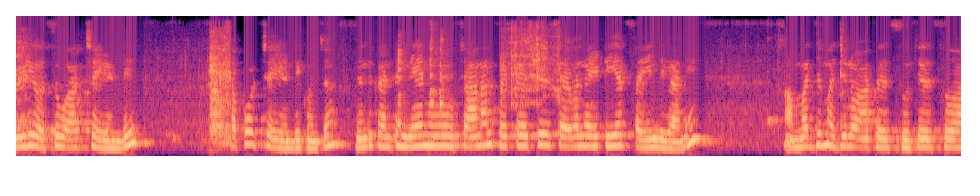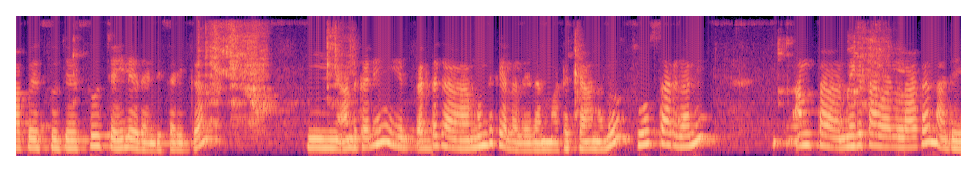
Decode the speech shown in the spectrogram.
వీడియోస్ వాచ్ చేయండి. సపోర్ట్ చేయండి కొంచెం. ఎందుకంటే నేను ఛానల్ పెట్టేసి సెవెన్ ఎయిట్ ఇయర్స్ అయింది కానీ మధ్య మధ్యలో ఆపేస్తూ చేస్తూ ఆపేస్తూ చేస్తూ చేయలేదండి సరిగ్గా. అందుకని పెద్దగా ముందుకెళ్ళలేదన్నమాట ఛానల్. చూస్తారు కానీ అంత మిగతా వాళ్ళలాగా నాది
